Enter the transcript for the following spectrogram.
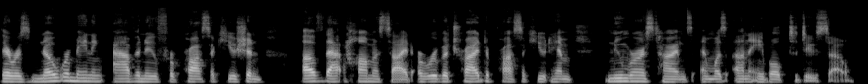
there is no remaining avenue for prosecution of that homicide. Aruba tried to prosecute him numerous times and was unable to do so.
